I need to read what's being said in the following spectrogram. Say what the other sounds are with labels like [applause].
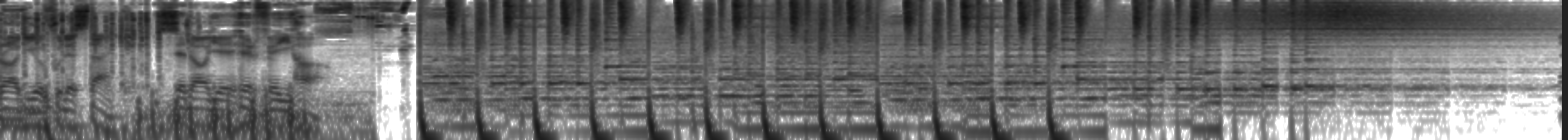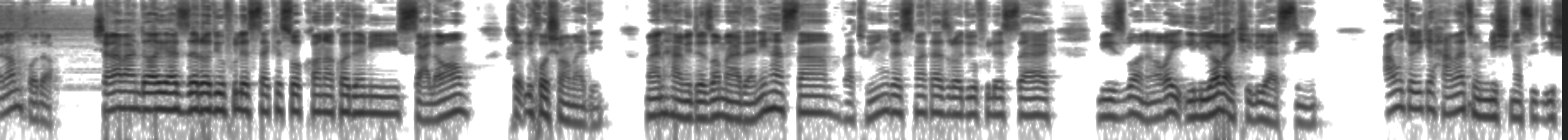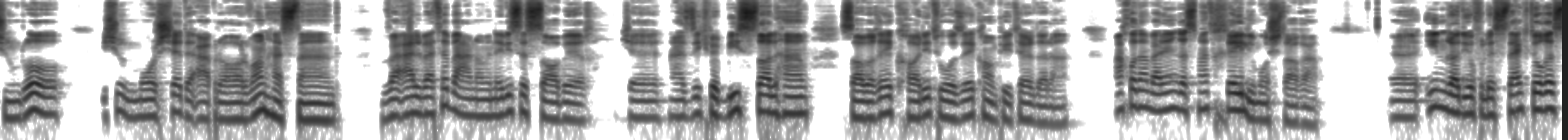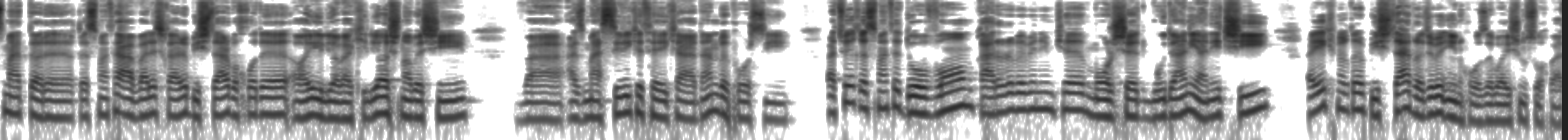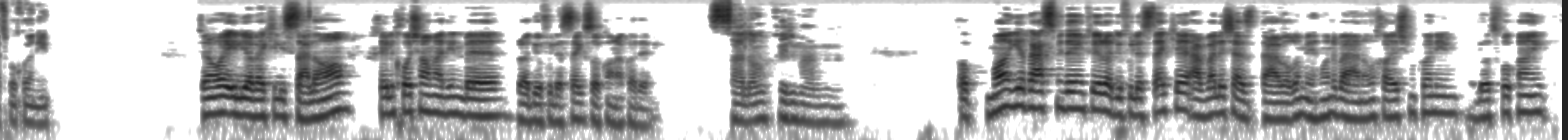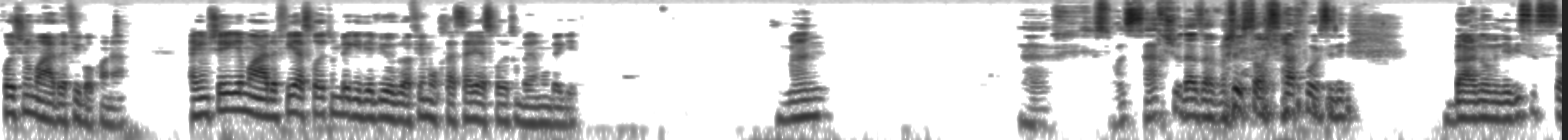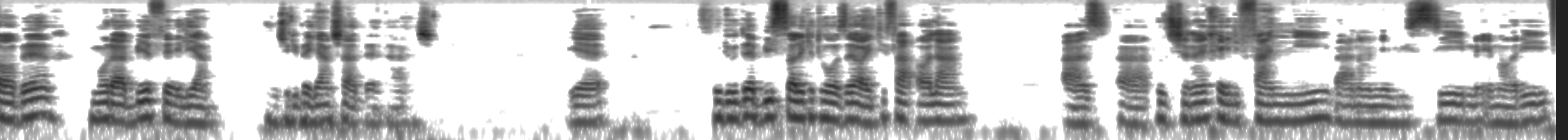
رادیو فول استک صدای حرفه ها به نام خدا. شنونده های از رادیو فول استک سکان آکادمی سلام. خیلی خوش آمدین. من حمید مدنی هستم و تو این قسمت از رادیو فول استک میزبان آقای ایلیا وکیلی هستیم. همونطوری که همتون می‌شناسید ایشون رو ایشون مرشد ابر آروان هستند و البته برنامه نویس سابق که نزدیک به 20 سال هم سابقه کاری تو حوزه کامپیوتر دارم من خودم برای این قسمت خیلی مشتاقم. این رادیو فول استک دو قسمت داره. قسمت اولش قرار بیشتر با خود آقای ایلیا وکیلی آشنا بشیم و از مسیری که طی کردن بپرسیم. و توی قسمت دوم قراره ببینیم که مرشد بودن یعنی چی و یک مقدار بیشتر راجع به این حوزه با ایشون صحبت بکنیم. جناب آقای ایلیا وکیلی سلام. خیلی خوش آمدین به رادیو استک سکان آکادمی سلام خیلی ممنونم. خب ما یه رسمی داریم توی رادیو فول که اولش از در واقع مهمان برنامه خواهش می‌کنیم. لطف کنید خودشون رو معرفی بکنن. اگه میشه یه معرفی از خودتون بگید یه بیوگرافی مختصری از خودتون بهمون بگید. من سوال سخت شد از اولش سوال سخت پرسیدی. برنامه نویس سابق مربی فعلیم. اینجوری بگم شاید بهتر یه حدود 20 ساله که تو حوزه آیتی فعالم. از پوزیشن خیلی فنی برنامه نویسی معماری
